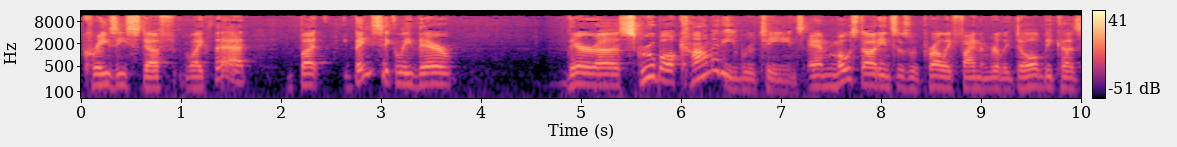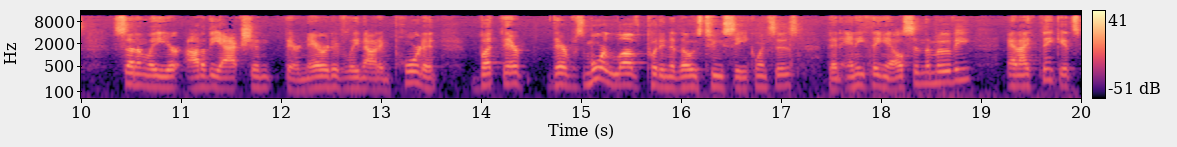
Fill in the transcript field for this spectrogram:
crazy stuff like that, but basically they're they're uh, screwball comedy routines, and most audiences would probably find them really dull because suddenly you're out of the action. They're narratively not important, but there there's more love put into those two sequences than anything else in the movie. And I think it's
